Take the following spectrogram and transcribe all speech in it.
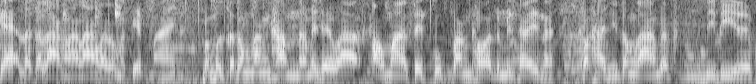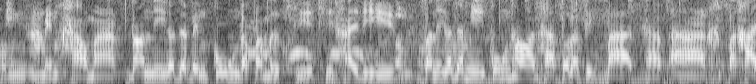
แกะแล้วก็ล้างล้างล้างแล้วก็มาเสียบไม้ปลาหมึกก็ต้องนั่งทำนะ ไม่ใช่ว่าเอามาเสร็จปุ๊บบังทอดไม่ใช่นะปลาไข่นี้ต้องล้างแบบดีๆ เลยเพราะมันเหม็นคาวมาก ตอนนี้ก็จะเป็นกุ้งกับปลาหมึกพี่ที่ขายดี ตอนนี้ก็จะมีกุ้งทอดครับตัวละ10 บาทครับอ่าปลาไข่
